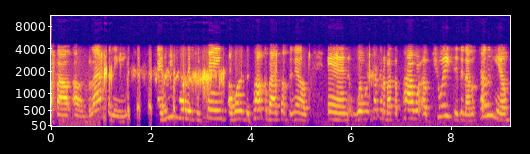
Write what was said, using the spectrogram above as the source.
about um blasphemy and he wanted to change. I wanted to talk about something else. And when we were talking about the power of choices, and I was telling him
